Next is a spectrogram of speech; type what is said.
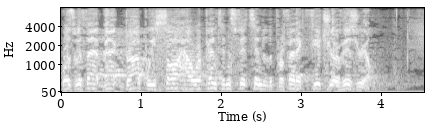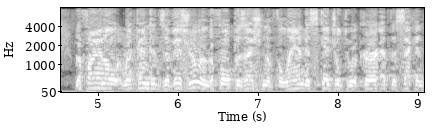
was with that backdrop, we saw how repentance fits into the prophetic future of Israel. The final repentance of Israel and the full possession of the land is scheduled to occur at the second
